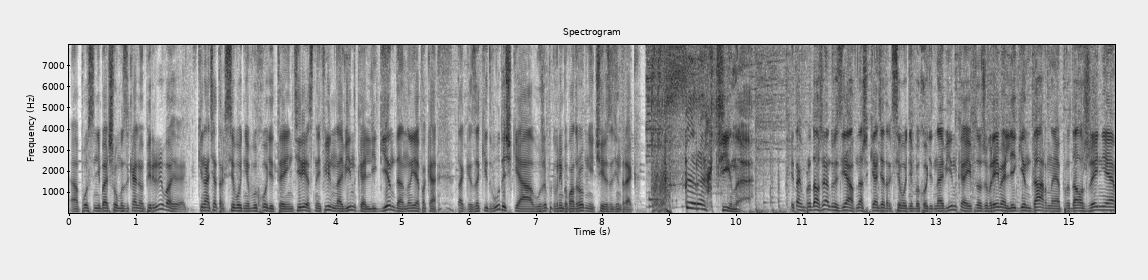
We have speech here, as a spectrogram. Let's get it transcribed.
а, после небольшого музыкального перерыва э, в кинотеатрах сегодня выходит э, интересный фильм, новинка, легенда. Но я пока так закидываю удочки, а уже поговорим поподробнее через один трек. Тарахтина. Итак, продолжаем, друзья. В наших кинотеатрах сегодня выходит новинка и в то же время легендарное продолжение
